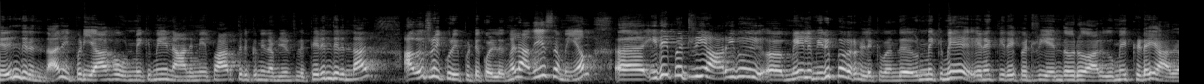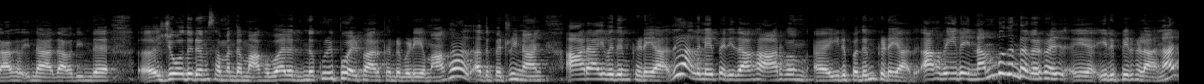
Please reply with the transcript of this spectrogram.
தெரிந்திருந்தால் இப்படியாக உண்மைக்குமே நானுமே பார்த்திருக்கிறேன் அப்படின்னு சொல்லி தெரிந்திருந்தால் அவற்றை குறிப்பிட்டுக் கொள்ளுங்கள். அதே சமயம் இதை பற்றிய அறிவு மேலும் இருப்பவர்களுக்கு வந்து உண்மைக்குமே எனக்கு இதை பற்றி எந்த ஒரு அறிவுமே கிடையாது. ஆக இந்த அதாவது இந்த ஜோதிடம் சம்பந்தமாகவோ அல்லது இந்த குறிப்புகள் பார்க்கின்ற விடயமாக அது பற்றி நான் ஆராய்வதும் கிடையாது அதிலே பெரிதாக ஆர்வம் அஹ், இருப்பதும் கிடையாது. ஆகவே இதை நம்புகின்றவர்கள் அஹ், இருப்பீர்களானால்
